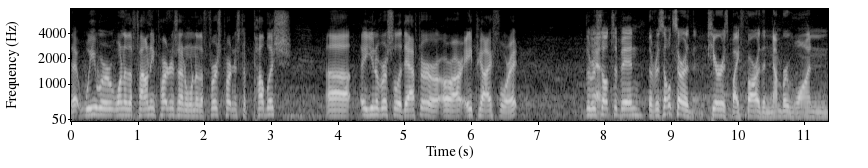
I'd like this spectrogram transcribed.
that we were one of the founding partners on, one of the first partners to publish uh, a universal adapter or, or our API for it. The yeah. results have been? The results are Pure is by far the number one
